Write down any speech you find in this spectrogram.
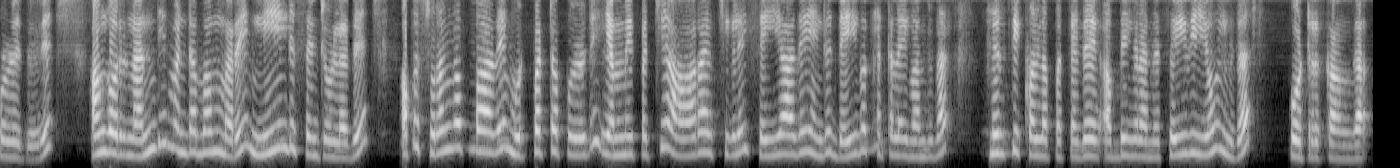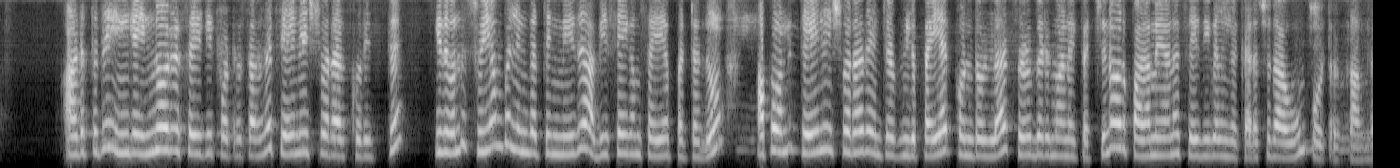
பொழுது அங்க ஒரு நந்தி மண்டபம் வரை நீண்டு சென்றுள்ளது. அப்ப சுரங்கப்பாதை முற்பட்ட பொழுது எம்மை பற்றிய ஆராய்ச்சிகளை செய்யாதே என்று தெய்வ கட்டளை வந்துதான் நிறுத்தி கொள்ளப்பட்டது அப்படிங்கிற அந்த செய்தியும் இங்க போட்டிருக்காங்க. அடுத்தது இங்க இன்னொரு செய்தி போட்டிருக்காங்க. தேனீஸ்வரர் குறித்து இது வந்து சுயம்புலிங்கத்தின் மீது அபிஷேகம் செய்யப்பட்டதும் அப்போ வந்து தேனீஸ்வரர் என்ற இங்க பெயர் கொண்டுள்ள சிவபெருமானை பற்றின ஒரு பழமையான செய்திகள் இங்க கிடைச்சதாகவும் போட்டிருக்காங்க.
